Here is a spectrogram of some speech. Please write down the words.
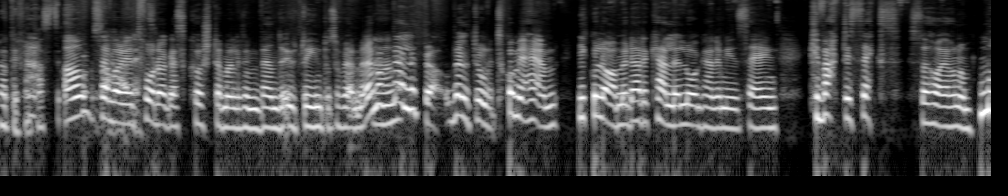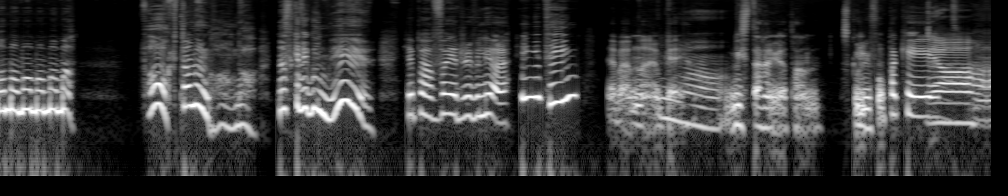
Det låter fantastiskt. Ja, sen var det två dagars kurs där man liksom vände ut och in på sig själv. Men det var väldigt bra, väldigt roligt. Så kom jag hem, gick och la mig. Då hade Kalle, låg han i min säng. Kvart i sex så hör jag honom. Mamma, mamma, mamma. Vakna någon gång då. När ska vi gå ner? Jag bara, vad är det du vill göra? Ingenting. Jag bara, nej okej. Visste han ju att han skulle ju få paket. Ja,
